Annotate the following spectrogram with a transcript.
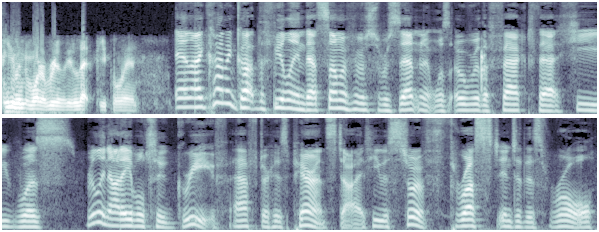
He didn't want to really let people in. And I kind of got the feeling that some of his resentment was over the fact that he was really not able to grieve after his parents died. He was sort of thrust into this role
